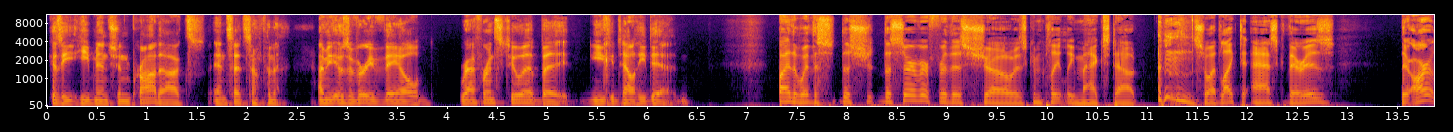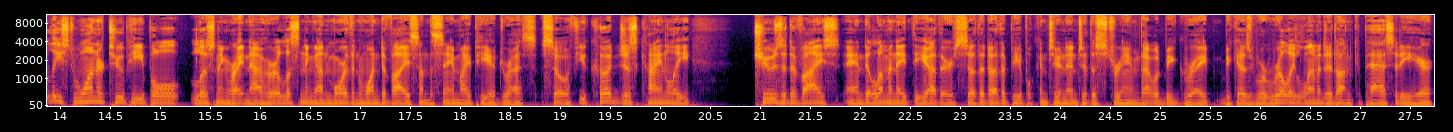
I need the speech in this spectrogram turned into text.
because he he mentioned products and said something. I mean, it was a very veiled reference to it, but you could tell he did. By the way, the the, sh- the server for this show is completely maxed out. so I'd like to ask: there is, there are at least one or two people listening right now who are listening on more than one device on the same IP address. So if you could just kindly choose a device and eliminate the other, so that other people can tune into the stream, that would be great. Because we're really limited on capacity here.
